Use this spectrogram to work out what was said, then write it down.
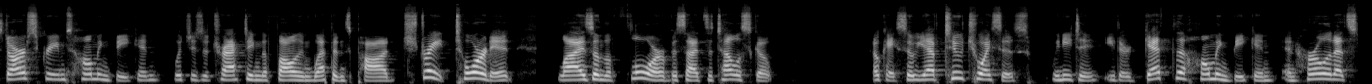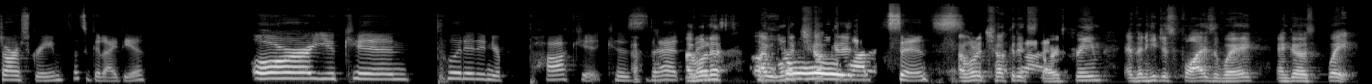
Starscream's homing beacon, which is attracting the falling weapons pod straight toward it, lies on the floor beside the telescope. Okay, so you have two choices. We need to either get the homing beacon and hurl it at Starscream. That's a good idea. Or you can put it in your pocket because that I wanna- makes a I wanna whole chuck it- lot of sense. I want to chuck it at Starscream, and then he just flies away and goes, "Wait,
